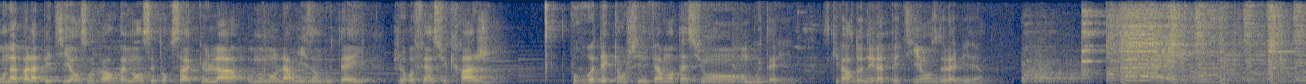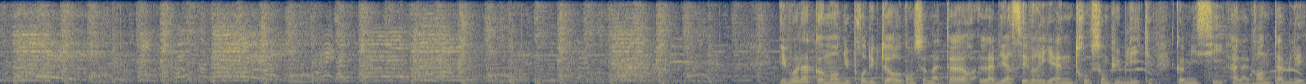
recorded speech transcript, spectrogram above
on n'a pas la pétillance encore vraiment, c'est pour ça que là, au moment de la remise en bouteille, je refais un sucrage pour redéclencher une fermentation en, en bouteille, ce qui va redonner la pétillance de la bière. Et voilà comment du producteur au consommateur, la bière sévrienne trouve son public, comme ici à la Grande Tablée,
